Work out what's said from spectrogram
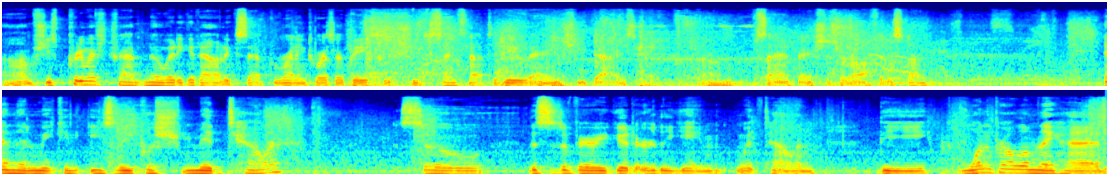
Um, she's pretty much trapped, no way to get out except running towards our base, which she decides not to do, and she dies. Um, Sion finishes her off with a stun. And then we can easily push mid tower. So this is a very good early game with Talon. The one problem they had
